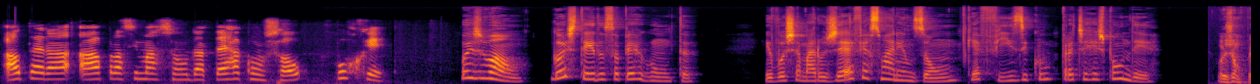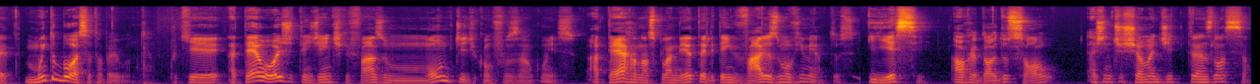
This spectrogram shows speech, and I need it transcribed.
alterar a aproximação da Terra com o Sol? Por quê? Oi, João. Gostei da sua pergunta. Eu vou chamar o Jefferson Arenzon, que é físico, para te responder. Oi, João Pedro. Muito boa essa tua pergunta, porque até hoje tem gente que faz um monte de confusão com isso. A Terra, nosso planeta, ele tem vários movimentos, e esse, ao redor do Sol, a gente chama de translação.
